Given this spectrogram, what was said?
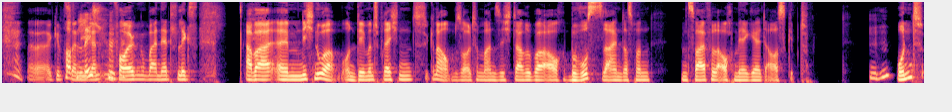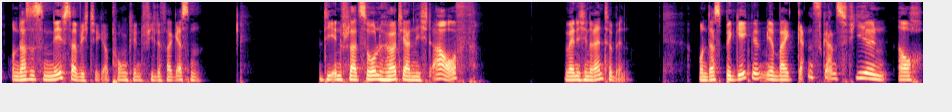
äh, Gibt es dann die Rentenfolgen bei Netflix. Aber ähm, nicht nur. Und dementsprechend, genau, sollte man sich darüber auch bewusst sein, dass man im Zweifel auch mehr Geld ausgibt. Mhm. Und, und das ist ein nächster wichtiger Punkt, den viele vergessen. Die Inflation hört ja nicht auf, wenn ich in Rente bin. Und das begegnet mir bei ganz, ganz vielen auch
